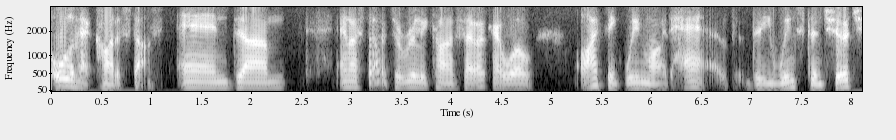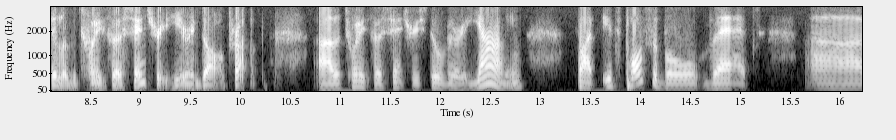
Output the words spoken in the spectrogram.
all of that kind of stuff. And um, and I started to really kind of say, okay, well, I think we might have the Winston Churchill of the 21st century here in Donald Trump. Uh, the 21st century is still very young, but it's possible that uh,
